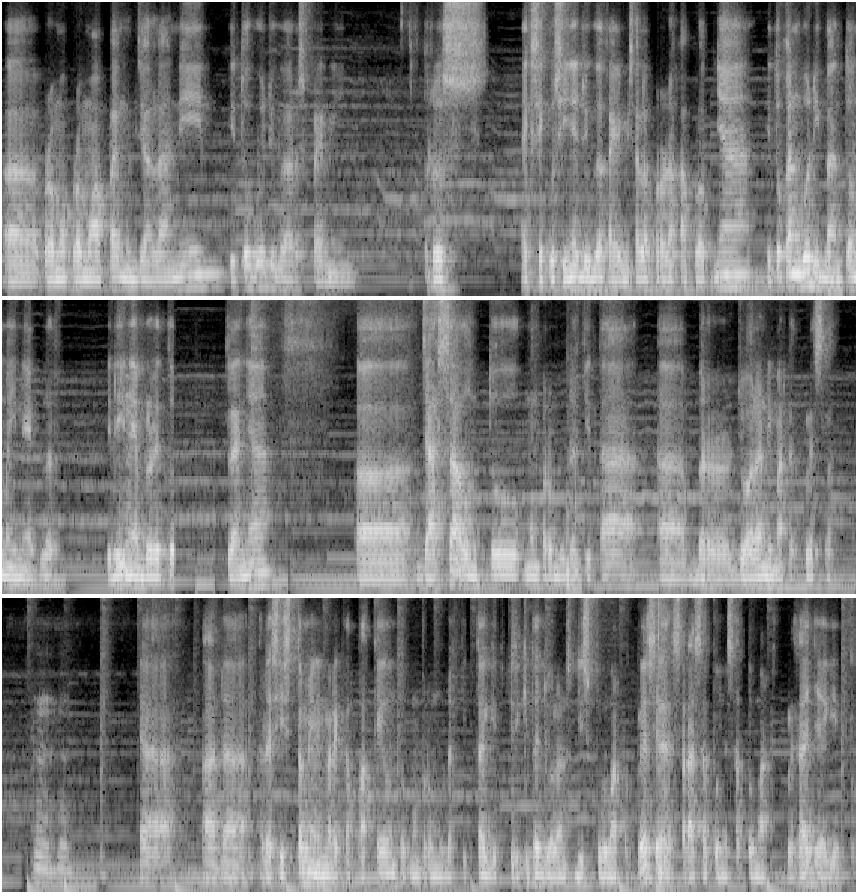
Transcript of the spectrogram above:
eh, promo-promo apa yang mau dijalanin itu gue juga harus planning terus eksekusinya juga kayak misalnya produk uploadnya itu kan gue dibantu sama enabler jadi Hmm. enabler itu istilahnya eh, jasa untuk mempermudah kita eh, berjualan di marketplace lah Hmm, hmm. Ya ada ada sistem yang mereka pakai untuk mempermudah kita gitu. Jadi kita jualan di 10 marketplace ya serasa punya satu marketplace aja gitu.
